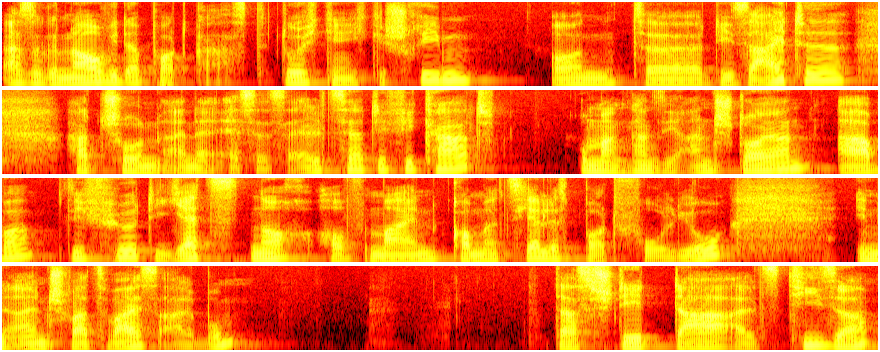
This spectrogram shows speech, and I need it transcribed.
Also genau wie der Podcast, durchgängig geschrieben. Und äh, die Seite hat schon ein SSL-Zertifikat und man kann sie ansteuern, aber sie führt jetzt noch auf mein kommerzielles Portfolio in ein Schwarz-Weiß-Album. Das steht da als Teaser,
